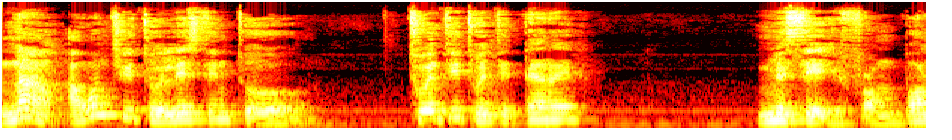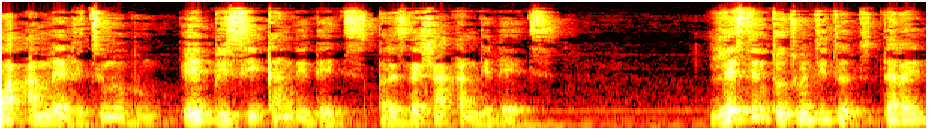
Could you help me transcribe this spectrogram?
Now, I want you to listen to 2023 message from Bola Ahmed Tinubu, APC candidates, presidential candidates. Listen to 2023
